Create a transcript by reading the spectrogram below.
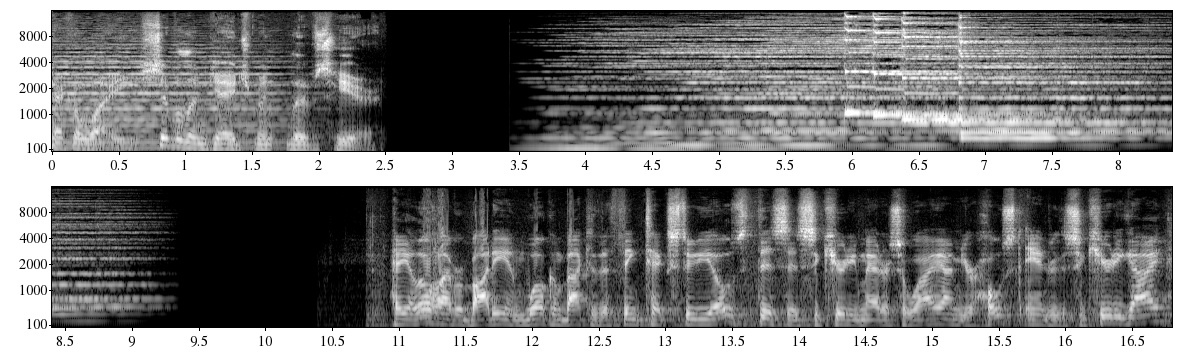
ThinkTech Hawaii. Civil engagement lives here. Hey, aloha everybody, and welcome back to the ThinkTech Studios. This is Security Matters Hawaii. I'm your host, Andrew the Security Guy,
